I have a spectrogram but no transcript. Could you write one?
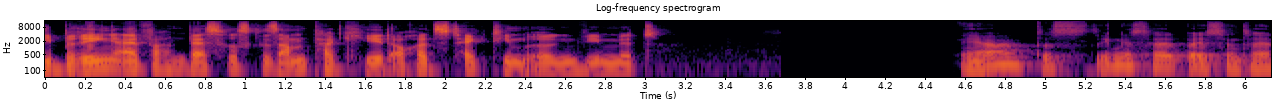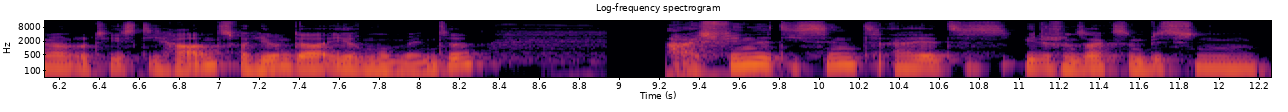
die bringen einfach 'n besseres Gesamtpaket auch als Tag-Team irgendwie mit. Ja, das Ding ist halt bei Santana und Ortiz, die haben zwar hier und da ihre Momente, aber ich finde, die sind halt, wie du schon sagst, so 'n bisschen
